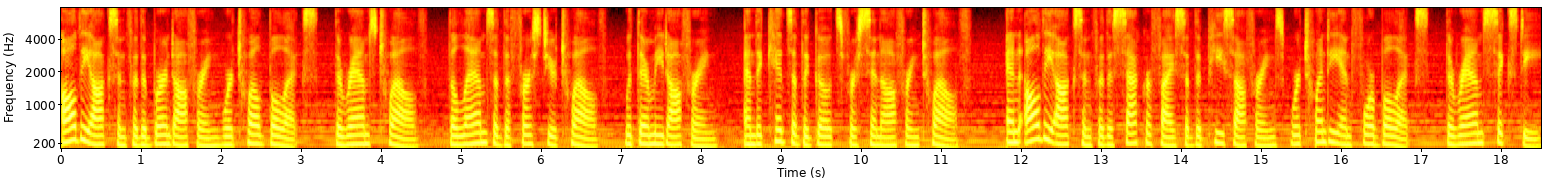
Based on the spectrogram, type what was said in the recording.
All the oxen for the burnt offering were twelve bullocks, the rams twelve, the lambs of the first year twelve, with their meat offering, and the kids of the goats for sin offering twelve. And all the oxen for the sacrifice of the peace offerings were twenty and four bullocks, the rams sixty,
